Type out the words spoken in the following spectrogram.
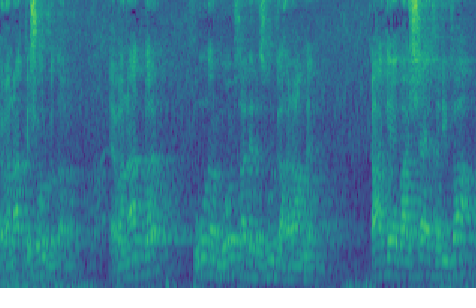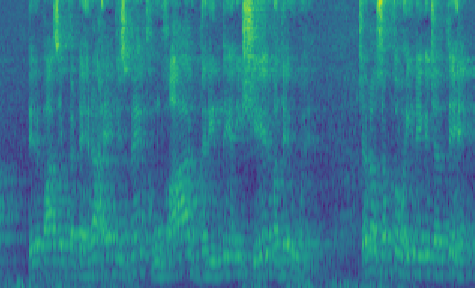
حیوانات کا شعور بتا رہا ہوں۔ حیوانات پر خون اور گوشت آل رسول کا حرام ہے۔ کہا کہ اے بادشاہ خلیفہ، تیرے پاس ایک کٹہرا ہے جس میں خونخوار درندے یعنی شیر بندھے ہوئے ہیں۔ چلو سب کو وہی لے کے چلتے ہیں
